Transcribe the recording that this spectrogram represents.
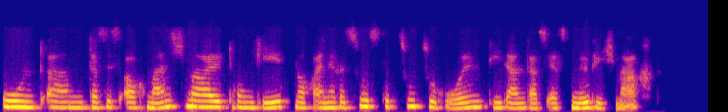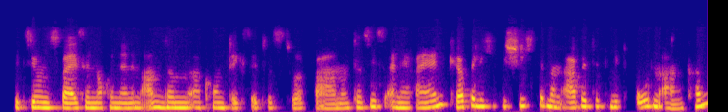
Und ähm, dass es auch manchmal darum geht, noch eine Ressource dazu zu holen, die dann das erst möglich macht, beziehungsweise noch in einem anderen äh, Kontext etwas zu erfahren. Und das ist eine rein körperliche Geschichte. Man arbeitet mit Bodenankern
